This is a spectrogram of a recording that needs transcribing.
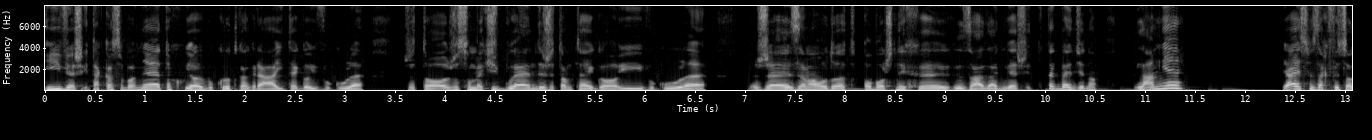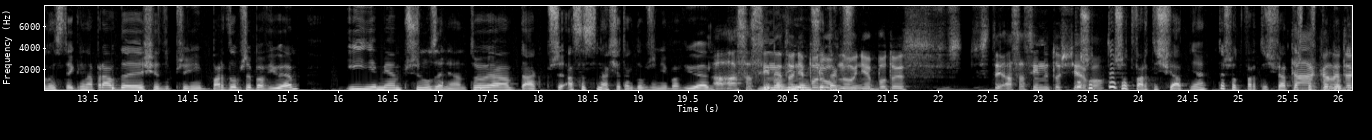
I wiesz, i taka osoba, nie, to chujowe, bo krótka gra i tego i w ogóle, że to, że są jakieś błędy, że tamtego i w ogóle, że za mało dodat- pobocznych e, zadań, wiesz, i to tak będzie, no. Dla mnie, ja jestem zachwycony z tej gry, naprawdę się przy niej bardzo dobrze bawiłem i nie miałem przynudzenia. To ja, tak, przy Asasynach się tak dobrze nie bawiłem. A Assassiny Nie to nie się porównuj, tak- nie? Bo to jest... Sty... Assassiny to Też, ścierwo. też otwarty świat, nie? Też otwarty świat, też Tak, ale podpowiada, to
